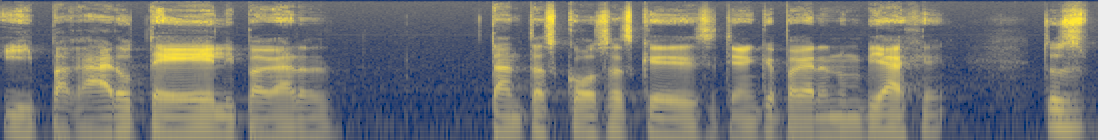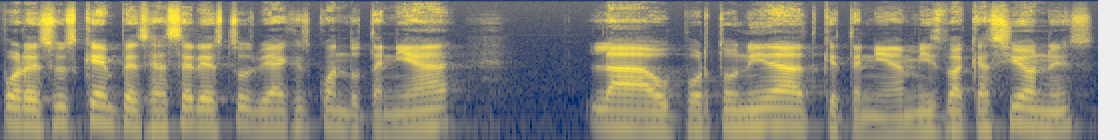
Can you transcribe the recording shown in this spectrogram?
y pagar hotel y pagar tantas cosas que se tienen que pagar en un viaje. Entonces, por eso es que empecé a hacer estos viajes cuando tenía la oportunidad, que tenía mis vacaciones,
